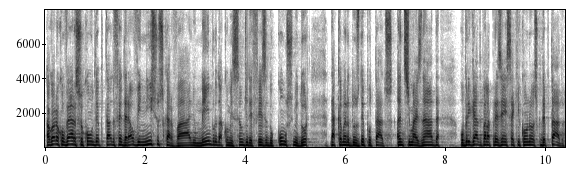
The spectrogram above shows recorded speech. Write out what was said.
Agora eu converso com o deputado federal Vinícius Carvalho, membro da Comissão de Defesa do Consumidor da Câmara dos Deputados. Antes de mais nada, obrigado pela presença aqui conosco, deputado.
